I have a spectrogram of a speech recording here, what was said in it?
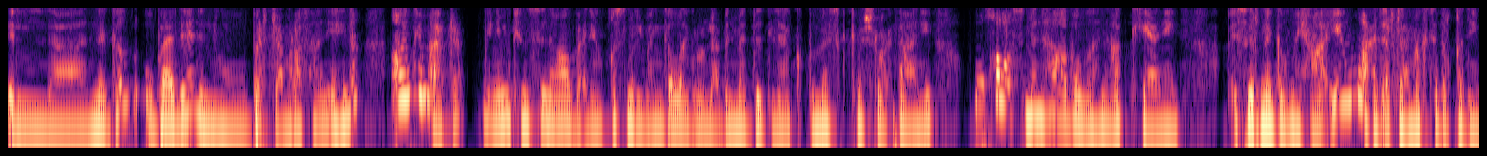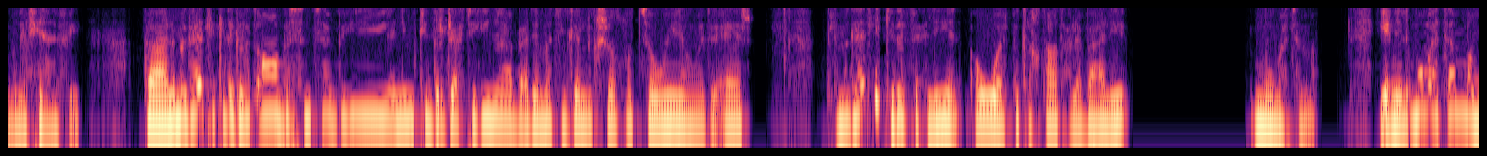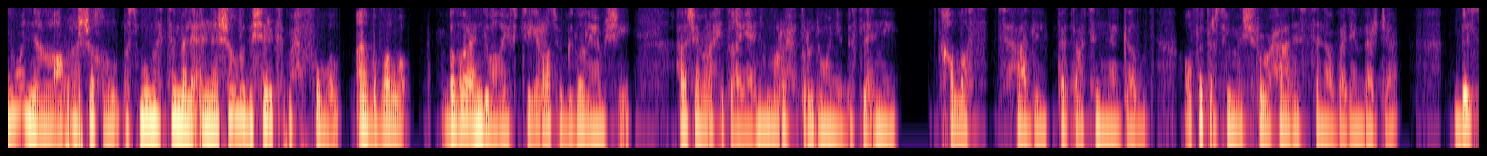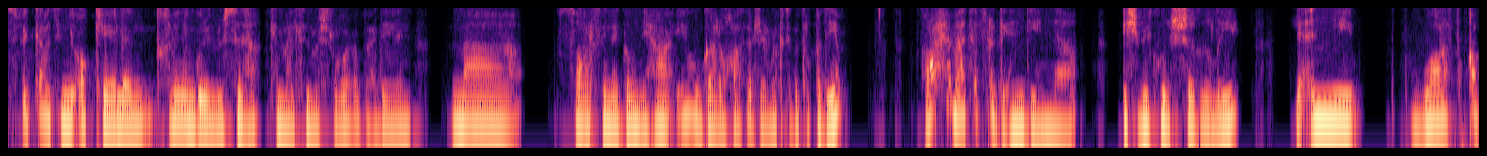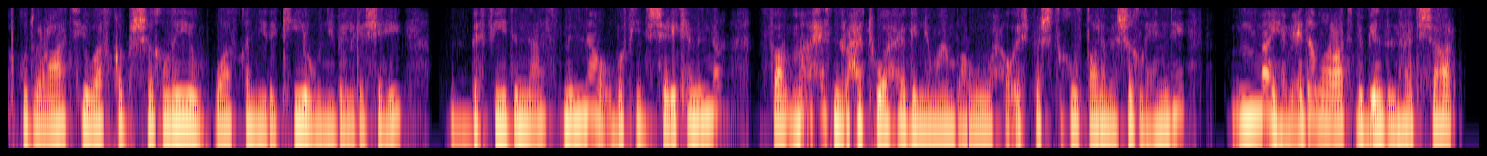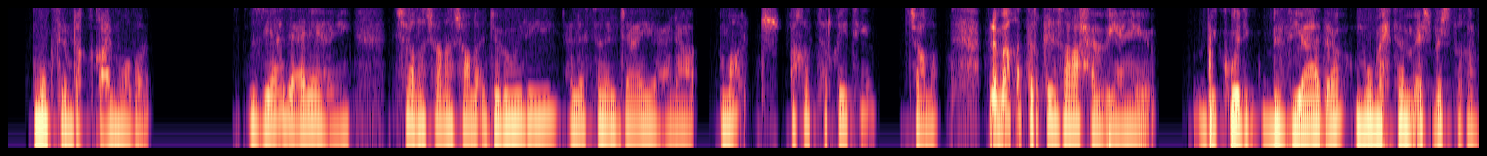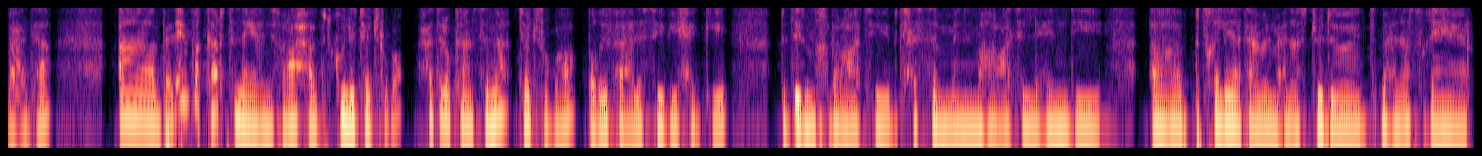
النقل وبعدين إنه برجع مرة ثانية هنا. أو يمكن ما أرجع يعني يمكن سنة وبعدين قسم اللي بنقله يقولون لا بنمدد لك وبنمسكك مشروع ثاني. وخلاص منها أظل هناك يعني يصير نقل نهائي وما عاد أرجع المكتب القديم اللي الحين أنا فيه. فلما قالت لي كذا قلت آه بس انتبهي يعني يمكن رجعتي هنا بعدين ما تلقى لك شغل تسوينه وما أدري إيش. فلما قالت لي كذا فعليا أول فكرة خطرت على بالي مو مهتمة. يعني مو مهتمة مو ان أنا أبغى شغل بس مو مهتمة لأن شغلي بالشركة محفوظ. أنا بظل بظل عندي وظيفتي راتبي بيظل يمشي. هذا الشيء ما راح يتغير يعني هم راح يطردوني بس لأني خلصت هذه فترة النقل أو فترة المشروع هذا السنة وبعدين برجع. بس فكرة إني أوكي لن خلينا نقول إنه سنة كملت المشروع وبعدين ما صار في نقل نهائي وقالوا خلاص أرجع لمكتبك القديم. صراحة ما تفرق عندي إن إيش بيكون شغلي لأني واثقة بقدراتي واثقة بشغلي وواثقة إني ذكية وإني بلقى شيء. بفيد الناس منه وبفيد الشركة منه فما أحس إني راح أتوهق إني وين بروح أو إيش بشتغل طالما شغلي عندي. ما يهمني إذا ما راتبي بينزل نهاية الشهر مو كثير مدقق على الموضوع. وزيادة عليه يعني إن شاء الله إن شاء الله إن شاء الله ادعوا لي على السنة الجاية على مارش أخذ ترقيتي إن شاء الله. لما أخذ ترقية صراحة يعني بيكون بزيادة مو مهتم إيش بشتغل بعدها. آه بعدين فكرت إنه يعني صراحة بتكون لي تجربة. حتى لو كان سنة تجربة بضيفها على السي في حقي بتزيد من خبراتي بتحسن من المهارات اللي عندي آه بتخليني أتعامل مع ناس جدد مع ناس غير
